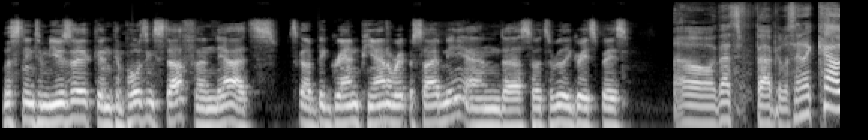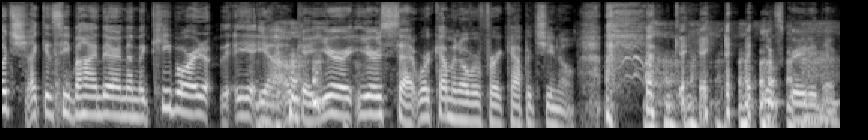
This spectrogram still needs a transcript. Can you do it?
listening to music and composing stuff and yeah, it's it's got a big grand piano right beside me and uh, so it's a really great space. Oh, that's fabulous. And a couch I can see behind there and then the keyboard. Yeah, okay, you're you're set. We're coming over for a cappuccino. okay, it looks great in there.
